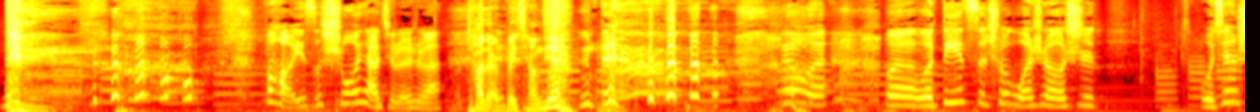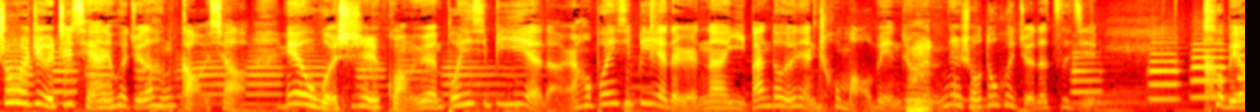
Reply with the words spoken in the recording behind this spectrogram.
不好意思说下去了是吧？差点被强奸，对因为我我我第一次出国的时候是。我先说说这个之前，你会觉得很搞笑，因为我是广院播音系毕业的，然后播音系毕业的人呢，一般都有点臭毛病，就是那时候都会觉得自己特别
